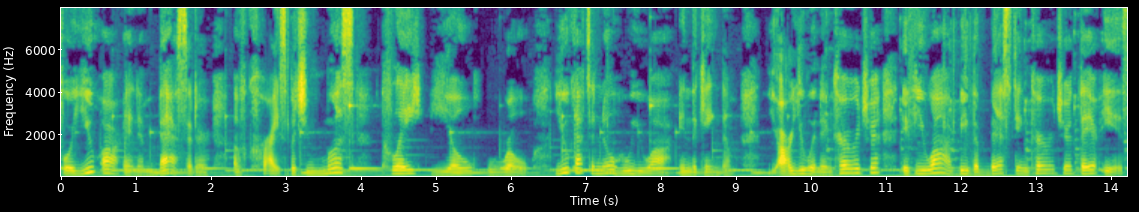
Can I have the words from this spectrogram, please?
for you are an ambassador of Christ, but you must play your role. You got to know who you are in the kingdom. Are you an encourager? If you are, be the best encourager there is.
